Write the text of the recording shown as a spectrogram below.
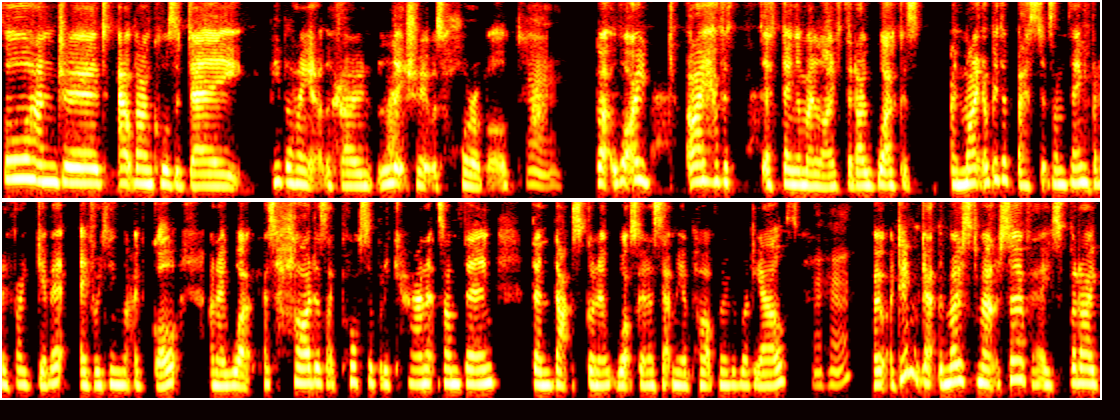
400 outbound calls a day. People hanging up the phone. Literally, it was horrible. Mm, but what I I have a, a thing in my life that I work as I might not be the best at something, but if I give it everything that I've got and I work as hard as I possibly can at something, then that's gonna what's gonna set me apart from everybody else. hmm So I didn't get the most amount of surveys, but I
